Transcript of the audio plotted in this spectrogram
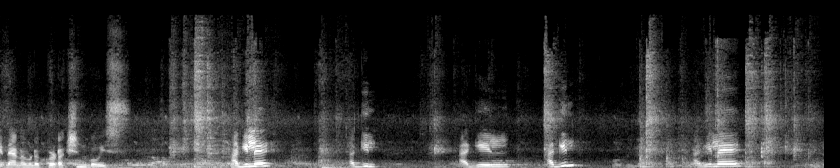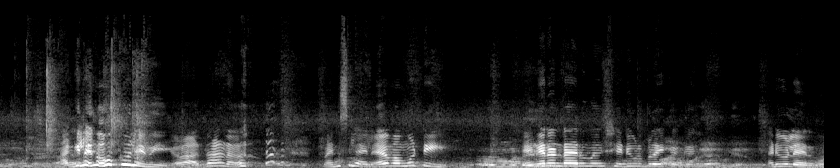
ഇതാണ് നമ്മുടെ പ്രൊഡക്ഷൻ ബോയ്സ് അഖിലേ അഖിൽ അഖിൽ അഖിൽ അഖിലേ അഖിലെ നോക്കൂലേ നീ? ഓ അതാണ്? മനസ്സിലായില്ലേ? ഏ മമ്മൂട്ടി എങ്ങനെ ഉണ്ടായിരുന്നു ഷെഡ്യൂൾ ബ്രേക്ക് ഒക്കെ? അടിപൊളിയായിരുന്നു.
